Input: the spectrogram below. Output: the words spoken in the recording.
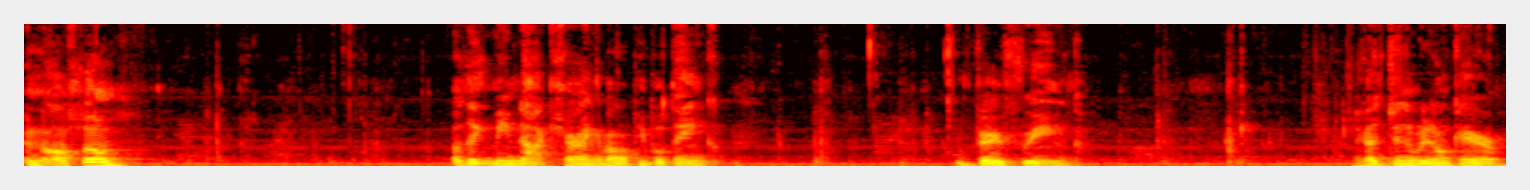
And also, I think me not caring about what people think very freeing. Like I genuinely don't care.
